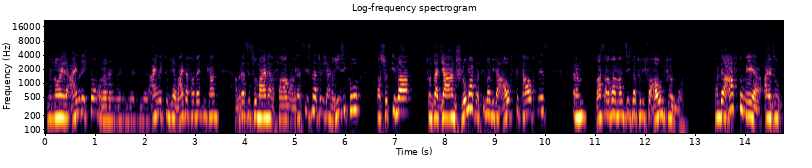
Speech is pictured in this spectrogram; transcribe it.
eine neue Einrichtung oder eine, eine, Einrichtung, die er weiterverwenden kann. Aber das ist so meine Erfahrung. Aber das ist natürlich ein Risiko, was schon immer, schon seit Jahren schlummert, was immer wieder aufgetaucht ist, ähm, was aber man sich natürlich vor Augen führen muss. Von der Haftung her, also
